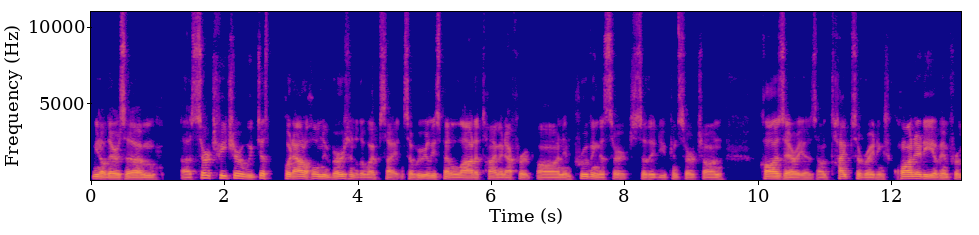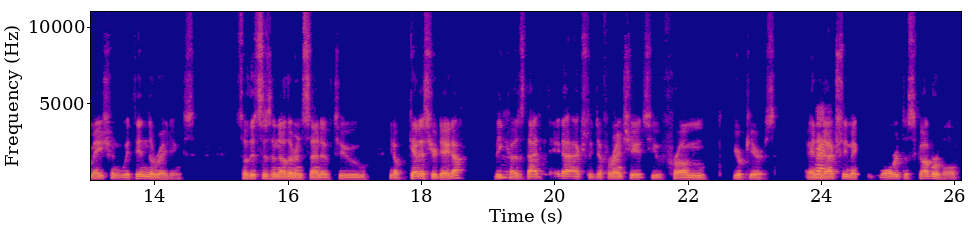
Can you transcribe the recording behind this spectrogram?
you know there's um, a search feature. We've just put out a whole new version of the website. And so we really spent a lot of time and effort on improving the search so that you can search on cause areas, on types of ratings, quantity of information within the ratings. So this is another incentive to, you know, get us your data mm-hmm. because mm-hmm. that data actually differentiates you from your peers. And right. it actually makes you more discoverable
